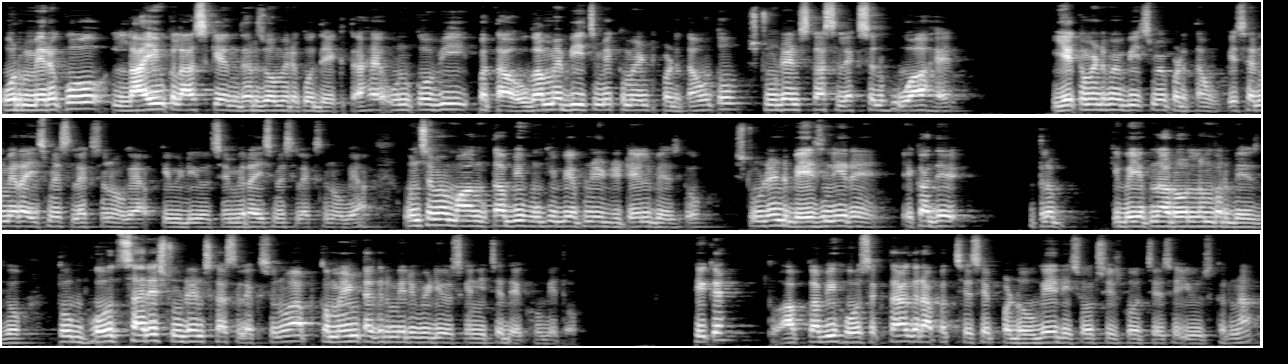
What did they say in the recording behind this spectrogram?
और मेरे को लाइव क्लास के अंदर जो मेरे को देखता है, उनको भी पता होगा। मैं बीच में कमेंट पढ़ता हूँ तो स्टूडेंट्स का सिलेक्शन हुआ है। ये कमेंट मैं बीच में पढ़ता हूँ कि सर मेरा इसमें सिलेक्शन हो गया, आपकी वीडियो से मेरा इसमें सिलेक्शन हो गया। उनसे मैं माँगता भी हूँ कि भाई अपनी डिटेल भेज दो। स्टूडेंट भेज नहीं रहे एक आधे मतलब कि भाई अपना रोल नंबर भेज दो। तो बहुत सारे स्टूडेंट्स का सिलेक्शन हुआ। आप कमेंट अगर मेरी वीडियोज़ के नीचे देखोगे तो। ठीक है? तो आपका भी हो सकता है, अगर आप अच्छे से पढ़ोगे रिसोर्सेज को अच्छे से यूज़ करना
